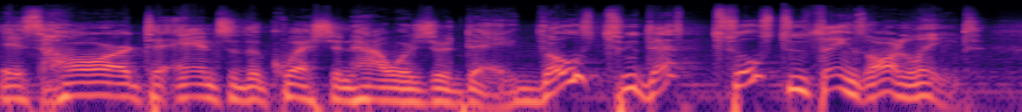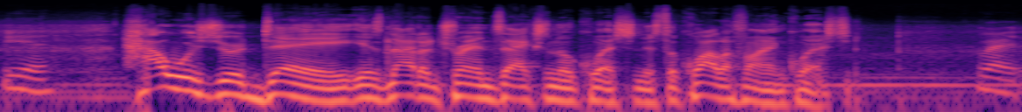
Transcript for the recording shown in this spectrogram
it's hard to answer the question, how was your day? Those two that's those two things are linked. Yeah. How was your day is not a transactional question, it's a qualifying question, Right.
